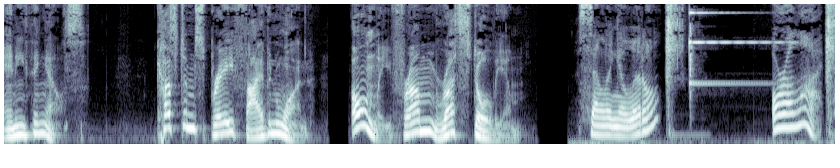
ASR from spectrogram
anything else. Custom Spray 5 in 1. Only from Rust Selling a little or a lot?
